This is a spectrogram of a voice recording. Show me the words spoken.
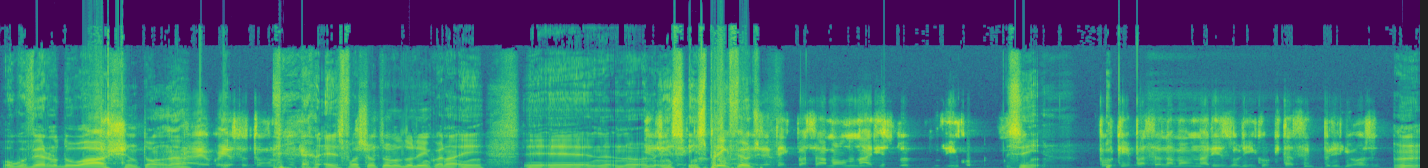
o governo do Washington, né? Ah, eu conheço o túmulo do Lincoln. Esse fosse o túmulo do Lincoln, né? Em, em, no, em, em Springfield. A gente tem que passar a mão no nariz do, do Lincoln. Sim. Porque passando a mão no nariz do Lincoln, que está sempre brilhoso, hum.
